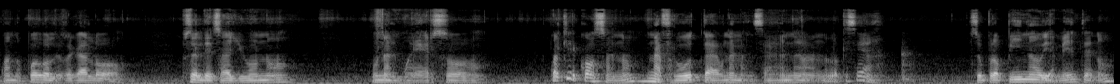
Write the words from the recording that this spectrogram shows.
Cuando puedo les regalo pues el desayuno, un almuerzo, cualquier cosa, ¿no? Una fruta, una manzana, lo que sea. Su propina, obviamente, ¿no?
